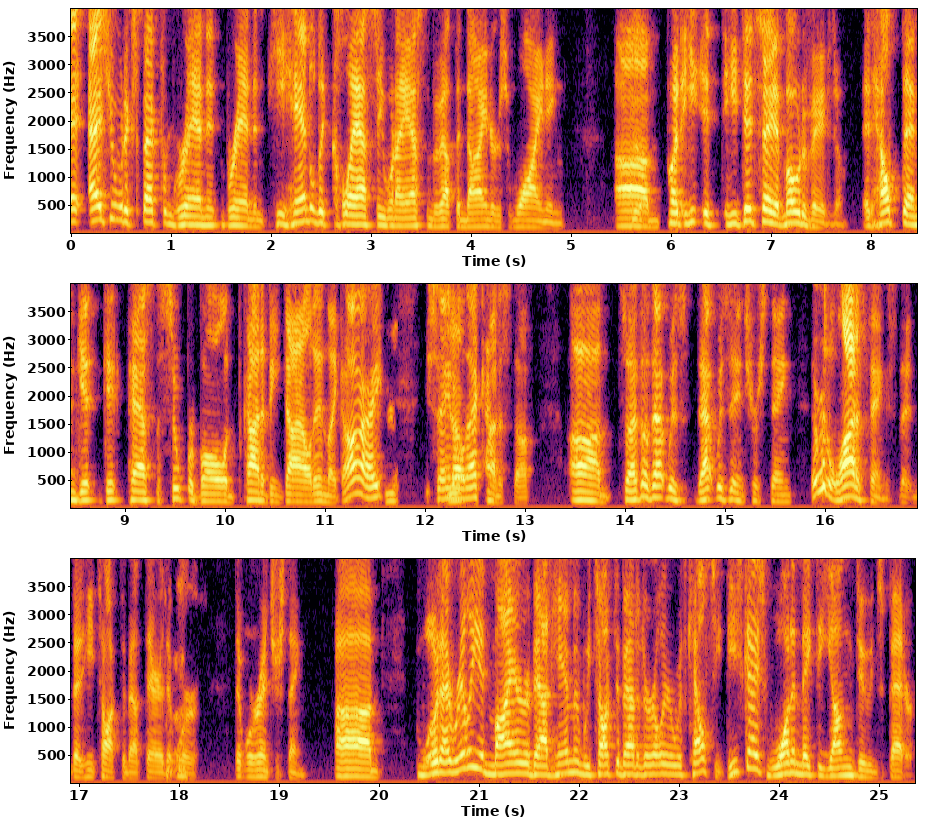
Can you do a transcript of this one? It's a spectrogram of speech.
a- as you would expect from Brandon, Brandon, he handled it classy when I asked him about the Niners whining. Um, But he it, he did say it motivated him. It helped them get get past the Super Bowl and kind of be dialed in. Like, all right, you're saying Yeah. all that kind of stuff. Um, so I thought that was that was interesting. There was a lot of things that, that he talked about there that were that were interesting. Um, what I really admire about him, and we talked about it earlier with Kelce, these guys want to make the young dudes better.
